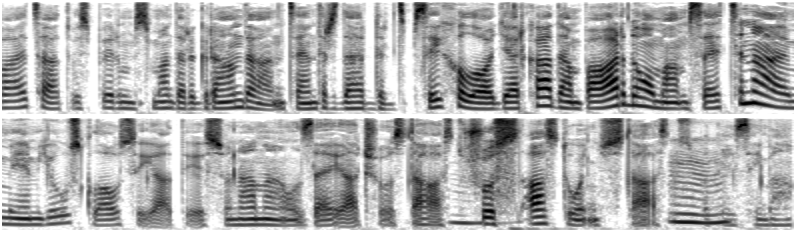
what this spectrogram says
vaicāt vispirms Madara Grandāna centrs dārdardzes psiholoģija, ar kādām pārdomām, secinājumiem jūs klausījāties un analizējāt dzirdējāt šo stāstu, mm. šos astoņus stāstus mm. patiesībā?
